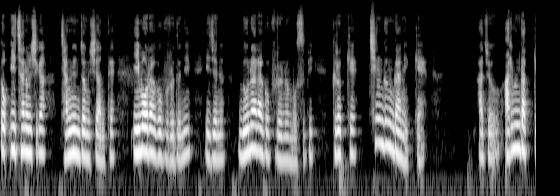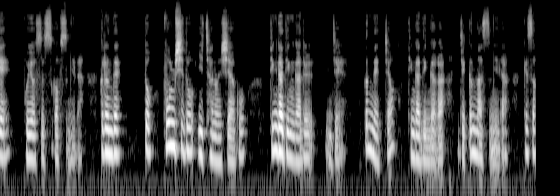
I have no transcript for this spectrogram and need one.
또 이찬훈 씨가 장윤정 씨한테 이모라고 부르더니 이제는 누나라고 부르는 모습이 그렇게 친근감 있게 아주 아름답게 보였을 수가 없습니다. 그런데 또 붐 씨도 이찬원 씨하고 딩가딩가를 이제 끝냈죠. 딩가딩가가 이제 끝났습니다. 그래서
